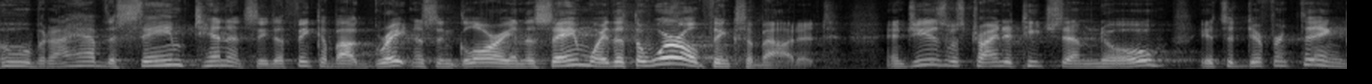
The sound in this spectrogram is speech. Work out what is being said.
oh, but I have the same tendency to think about greatness and glory in the same way that the world thinks about it. And Jesus was trying to teach them, no, it's a different thing.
